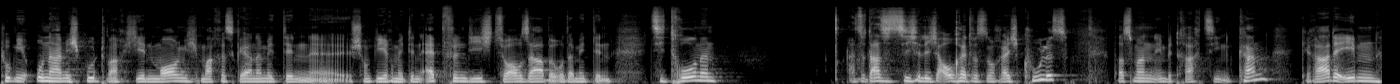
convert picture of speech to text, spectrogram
tut mir unheimlich gut, mache ich jeden Morgen. Ich mache es gerne mit den, äh, jongliere mit den Äpfeln, die ich zu Hause habe oder mit den Zitronen. Also das ist sicherlich auch etwas noch recht Cooles, was man in Betracht ziehen kann. Gerade eben,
